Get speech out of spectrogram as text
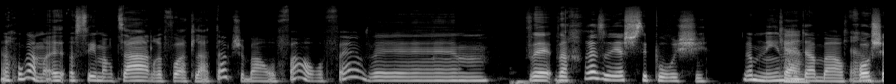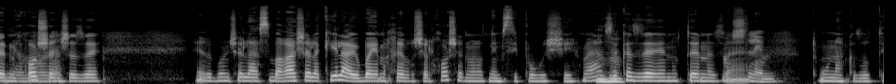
ואנחנו גם עושים הרצאה על רפואת להט"ב, שבאה רופאה או רופא, ו... ו... ואחרי זה יש סיפור אישי. גם נינה כן. הייתה באה, או כן, חושן מחושן, שזה ארגון של ההסברה של הקהילה, היו באים החבר'ה של חושן ונותנים סיפור אישי. ואז mm-hmm. זה כזה נותן איזה... משלים. תמונה כזאת,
